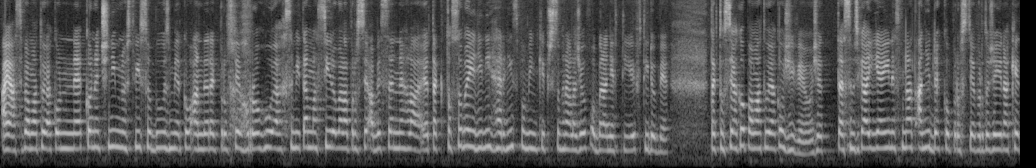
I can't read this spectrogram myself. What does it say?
A já si pamatuju jako nekonečný množství sobů s Mírkou Anderek prostě v rohu, já jsem jí tam masírovala prostě, aby se nehla. Tak to jsou moje jediný herní vzpomínky, protože jsem hrála že v obraně v té v době tak to si jako pamatuju jako živě, jo, že to jsem říkala, já jí nesmím dát ani deko prostě, protože jinak, je,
